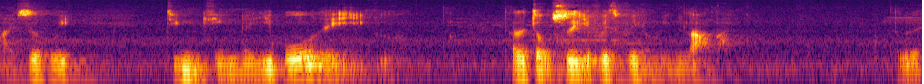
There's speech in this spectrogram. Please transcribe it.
还是会进行了一波的一个，它的走势也会是非常明朗的，对不对？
